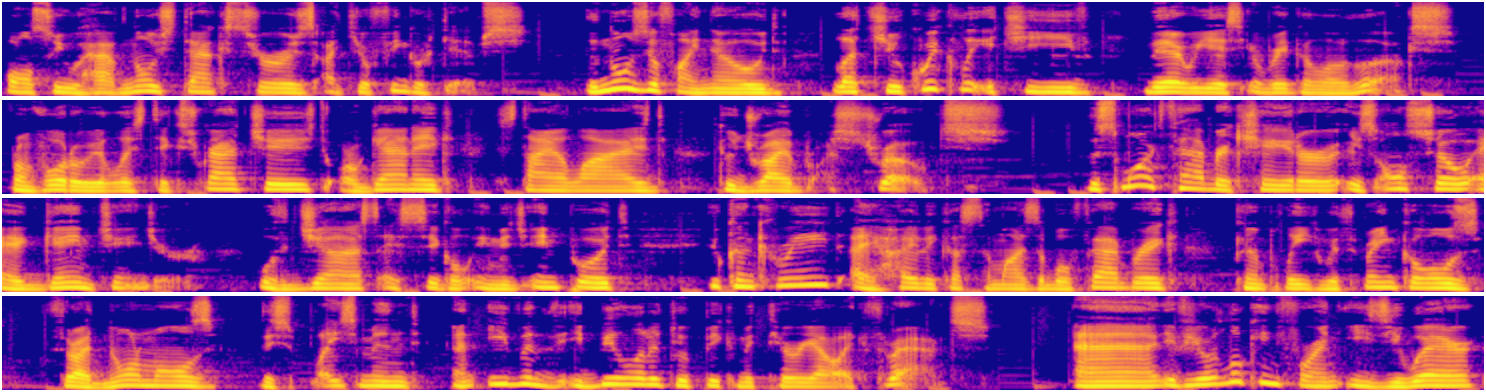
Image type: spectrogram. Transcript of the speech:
Also, you have noise textures at your fingertips. The Noisify node lets you quickly achieve various irregular looks, from photorealistic scratches to organic, stylized, to dry brush strokes. The Smart Fabric shader is also a game changer. With just a single image input, you can create a highly customizable fabric complete with wrinkles, thread normals, displacement, and even the ability to pick materialic threads. And if you're looking for an edge wear,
